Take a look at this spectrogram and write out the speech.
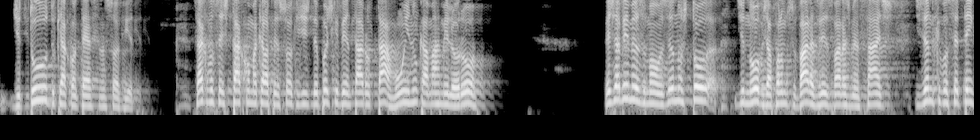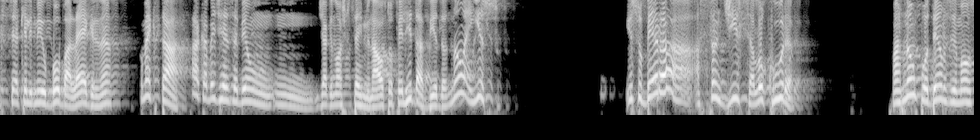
de tudo que acontece na sua vida? Será que você está como aquela pessoa que diz depois que inventaram tá ruim, nunca mais melhorou? Veja bem, meus irmãos, eu não estou, de novo, já falamos várias vezes, várias mensagens, dizendo que você tem que ser aquele meio bobo alegre, né? Como é que tá? Ah, acabei de receber um, um diagnóstico terminal, estou feliz da vida. Não é isso. Isso beira a, sandice, a loucura. Mas não podemos, irmãos,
